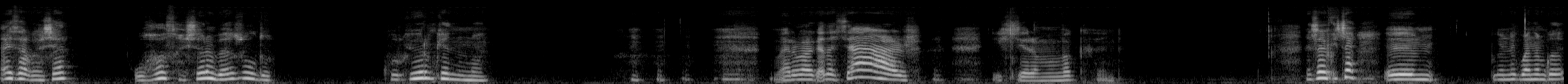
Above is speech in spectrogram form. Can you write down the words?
Neyse arkadaşlar. Oha saçlarım beyaz oldu. Korkuyorum kendimden. Merhaba arkadaşlar. Dişlerime bakın. Neyse arkadaşlar. E, bugünlük benden bu kadar.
